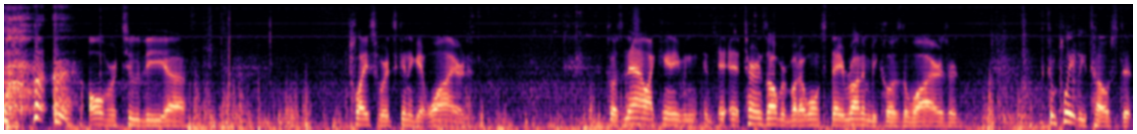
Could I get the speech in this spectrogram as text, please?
over to the uh, place where it's going to get wired. Because now I can't even, it, it, it turns over but it won't stay running because the wires are completely toasted.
